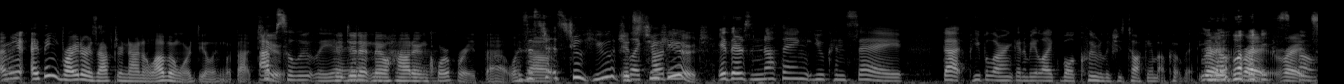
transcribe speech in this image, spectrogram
I mean, I think writers after 9/11 were dealing with that too. Absolutely. They yeah, didn't yeah, know how to incorporate that without It's, ju- uh, it's too huge. It's like, too how do you- huge. it, there's nothing you can say that people aren't going to be like, well, clearly she's talking about COVID. You right, know? right, like, right. so-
